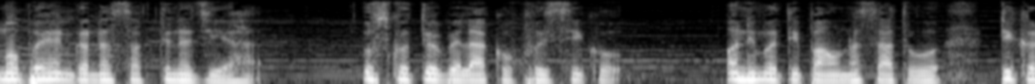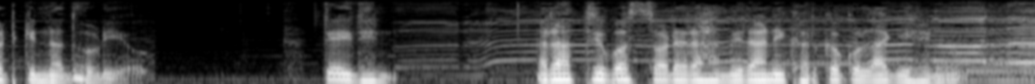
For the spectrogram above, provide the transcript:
म बयान गर्न सक्दिनँ जिया। उसको त्यो बेलाको खुसीको अनुमति पाउन साथ ऊ टिकट किन्न दौडियो। त्यही दिन रात्रि बस चढेर हामी रानी खर्कको लागि हिँड्यौँ।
